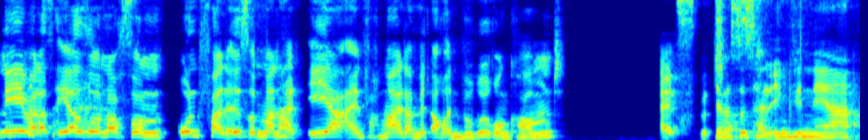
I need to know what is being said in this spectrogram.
nee, weil das eher so noch so ein Unfall ist und man halt eher einfach mal damit auch in Berührung kommt. Als ja, das ist halt irgendwie näher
